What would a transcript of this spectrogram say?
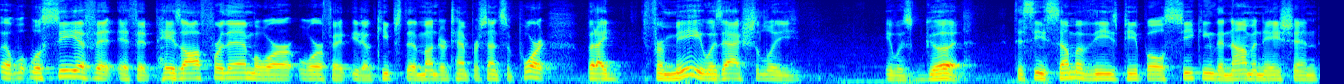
Uh, we'll see if it if it pays off for them or or if it you know keeps them under 10% support. But I for me it was actually it was good to see some of these people seeking the nomination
